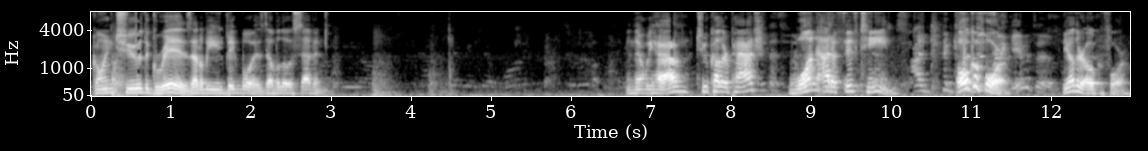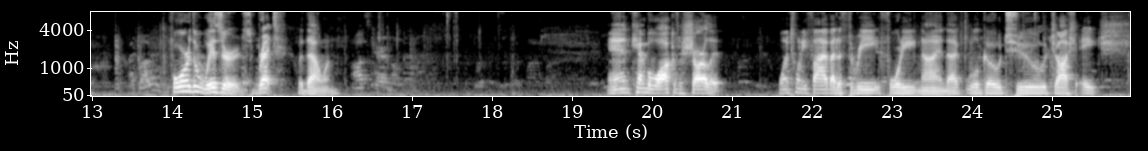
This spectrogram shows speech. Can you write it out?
Going to the Grizz. That'll be Big Boys 007. And then we have two color patch, one out of 15. Okafor. The other Okafor. For the Wizards. Brett with that one. And Kemba Walker for Charlotte. 125 out of 349. That will go to Josh H.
